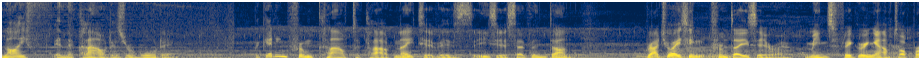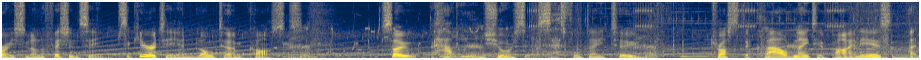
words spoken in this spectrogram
Life in the cloud is rewarding, but getting from cloud to cloud native is easier said than done. Graduating from day zero means figuring out operational efficiency, security, and long term costs. So, how do you ensure a successful day two? Trust the cloud native pioneers at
